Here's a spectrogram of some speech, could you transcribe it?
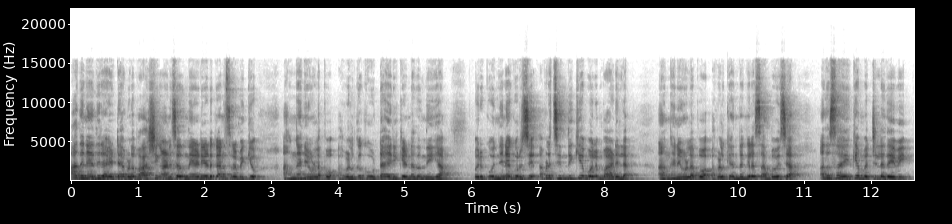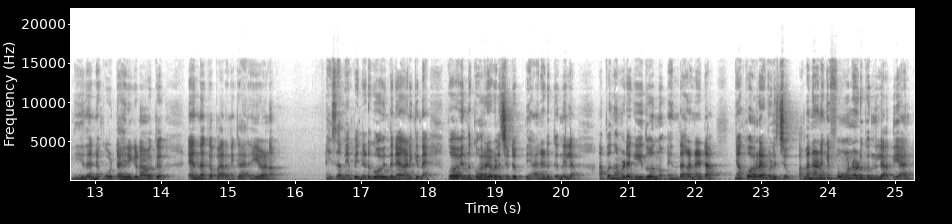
അതിനെതിരായിട്ട് അവൾ വാശി കാണിച്ചത് നേടിയെടുക്കാൻ ശ്രമിക്കൂ. അങ്ങനെയുള്ളപ്പോൾ അവൾക്ക് കൂട്ടായിരിക്കേണ്ടത് നീയാ. ഒരു കുഞ്ഞിനെക്കുറിച്ച് അവൾ ചിന്തിക്കുക പോലും പാടില്ല. അങ്ങനെയുള്ളപ്പോൾ അവൾക്ക് എന്തെങ്കിലും സംഭവിച്ചാൽ അത് സഹിക്കാൻ പറ്റില്ല ദേവി. നീ തന്നെ കൂട്ടായിരിക്കണം അവൾക്ക് എന്നൊക്കെ പറഞ്ഞ് കരയാണ്. ഈ സമയം പിന്നീട് ഗോവിന്ദനെ കാണിക്കുന്നത് ഗോവിന്ദ് കുറേ വിളിച്ചിട്ടും ധ്യാനം എടുക്കുന്നില്ല. അപ്പം നമ്മുടെ ഗീതു വന്നു. എന്താ കണ്ണേട്ടാ? ഞാൻ കുറേ വിളിച്ചു. അവനാണെങ്കിൽ ഫോൺ എടുക്കുന്നില്ല. ധ്യാൻ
